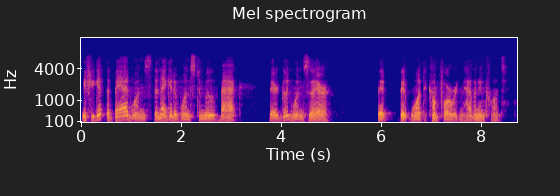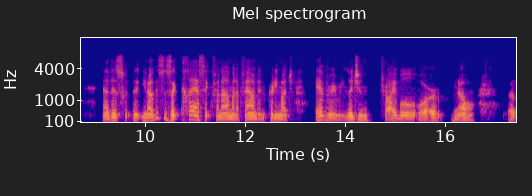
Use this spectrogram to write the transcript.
if you get the bad ones, the negative ones to move back, there are good ones there that that want to come forward and have an influence. Now, this you know this is a classic phenomena found in pretty much every religion, tribal or you know uh,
